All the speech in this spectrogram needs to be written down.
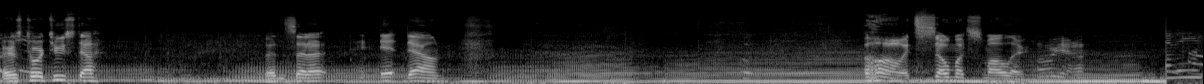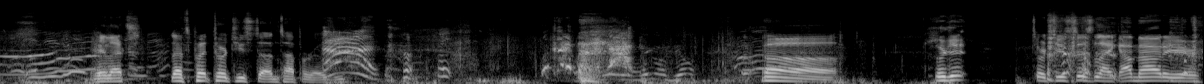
There's Tortusta. Go ahead and set it- it down. Oh, it's so much smaller. Oh yeah. Here, let's let's put Tortusta on top of Rosie. Ah! Hey, what kind of Oh, look at Tortusta's like, I'm out of here.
